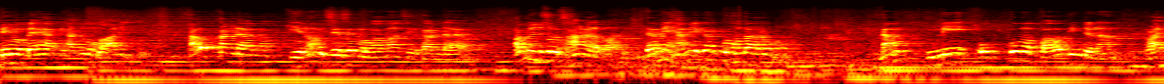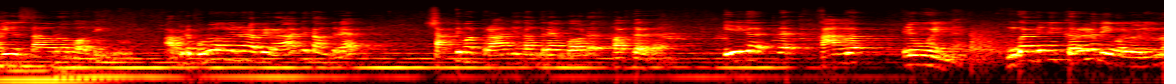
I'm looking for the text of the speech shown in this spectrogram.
මෙහෙම බෑ අපි හදමු වාණිජ්‍ය. තව කණ්ඩායමක් කියනවා විශේෂයෙන්ම වාමාංශික කණ්ඩායම. අපි මිනිස්සුන්ට සහන ලබා දෙනවා. දැන් මේ හැම එකක්ම හොඳ අරමුණ. නමුත් මේ ඔක්කොම පවතින්න නම් රාජ්‍ය ස්ථාවරව පවතින්න අපිට පුළුවන් වෙනවා අපේ රාජ්‍ය තන්ත්‍රය ශක්තිමත් රාජ්‍ය තන්ත්‍රයක් බවට පත් කරගන්න. ඒකට කාගවත් යොමු වෙන්නේ නැහැ. මුගක් දෙනෙක් කරන දේවල් වලින්ම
